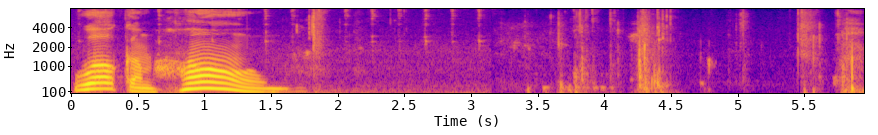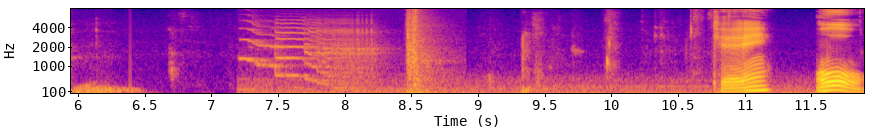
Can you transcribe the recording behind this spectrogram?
Welcome home! Okay. Oh.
